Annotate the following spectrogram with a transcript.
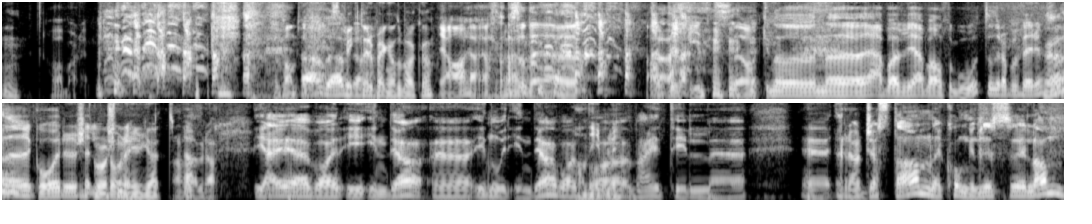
Mm. Det var bare det. så fant vi Ja, det Fikk dere penga tilbake? ja, ja, ja. Altså, det, alt er fint. Det var ikke noe men, eh, jeg er bare, bare altfor gode til å dra på ferie, så det går sjelden Går dårlig. Ja, det er bra. Jeg eh, var i India, eh, i Nord-India, var på vei til Rajasthan, kongenes land.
